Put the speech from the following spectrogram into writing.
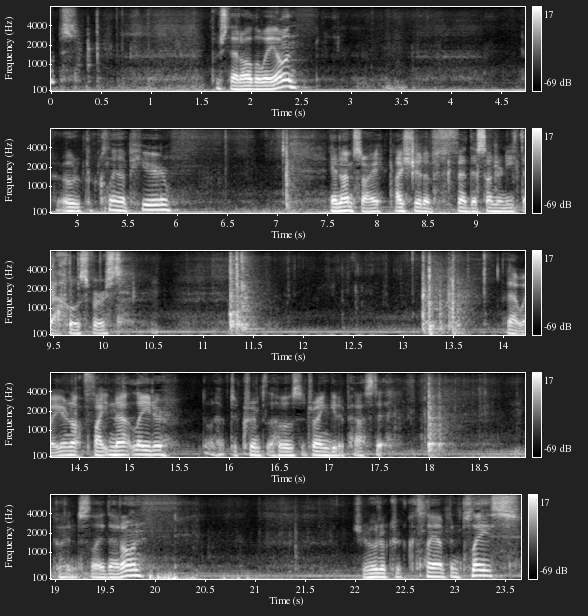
Oops. Push that all the way on. Oetiker clamp here. And I'm sorry, I should have fed this underneath that hose first. That way you're not fighting that later. Don't have to crimp the hose to try and get it past it. Go ahead and slide that on. Put your Oetiker clamp in place.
